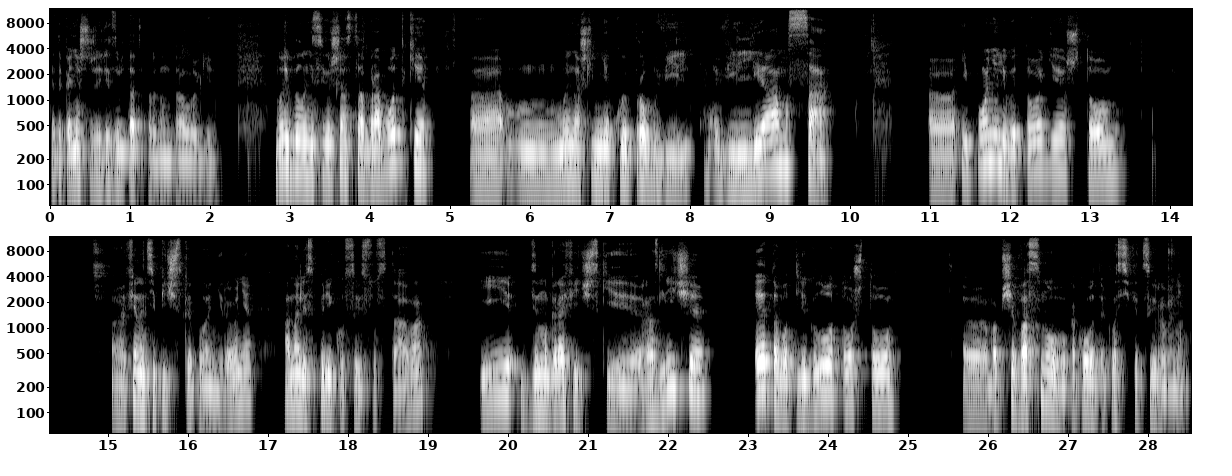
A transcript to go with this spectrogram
это, конечно же, результат в пародонтологии. Ну и было несовершенство обработки. А, мы нашли некую пробу Вильямса а, и поняли в итоге, что Э, фенотипическое планирование, анализ прикуса и сустава и демографические различия. Это вот легло то, что вообще в основу какого-то классифицирования.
